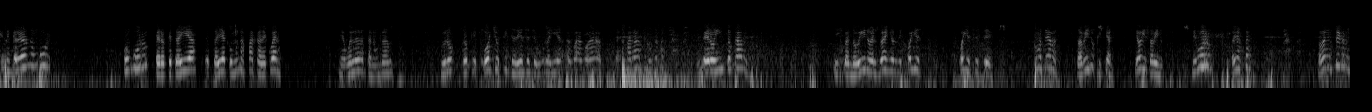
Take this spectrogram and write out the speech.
Que le encargaron un burro, un burro, pero que traía, traía como una faja de cuero. Mi abuelo era tan honrado, duró creo que 8 o 15 días ese burro allí abajo, amarrado pero intocable. Y cuando vino el dueño le dijo, oye, oye, este, ¿Cómo te llamas? Sabino Cristiano. Y oye, Sabino, mi burro, allá está. A ver, entrégame.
